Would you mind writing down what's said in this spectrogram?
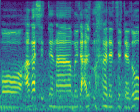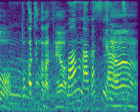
뭐 아가씨 때나 뭐 이제 아줌마가 됐을 때도 음. 똑같은 것 같아요. 마음은 아가씨야 그냥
